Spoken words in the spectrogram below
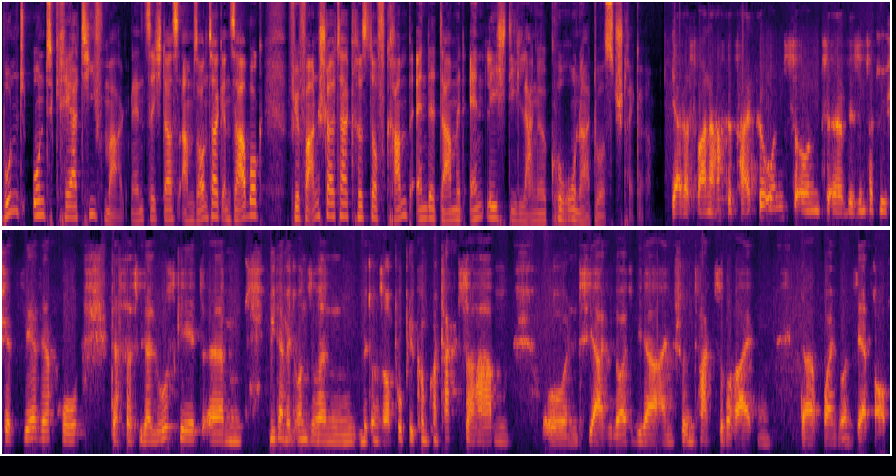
Bunt und Kreativmarkt nennt sich das am Sonntag in Saarburg. Für Veranstalter Christoph Kramp endet damit endlich die lange Corona-Durststrecke. Ja, das war eine harte Zeit für uns und äh, wir sind natürlich jetzt sehr, sehr froh, dass das wieder losgeht, ähm, wieder mit, unseren, mit unserem Publikum Kontakt zu haben und ja, die Leute wieder einen schönen Tag zu bereiten. Da freuen wir uns sehr drauf.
